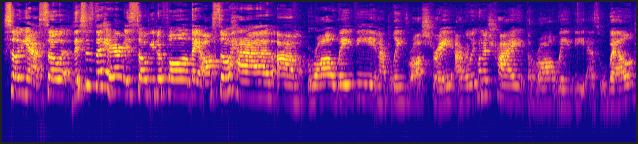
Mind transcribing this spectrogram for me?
So yeah, so this is the hair. It's so beautiful. They also have um, raw wavy and I believe raw straight. I really want to try the raw wavy as well.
